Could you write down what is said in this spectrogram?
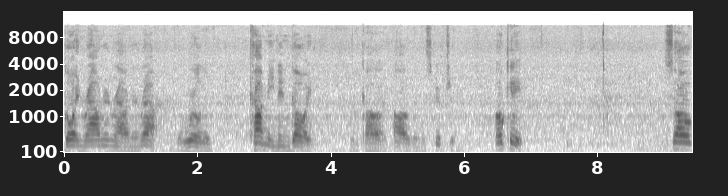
going round and round and round. The world of coming and going. We call it all in the scripture. Okay. So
